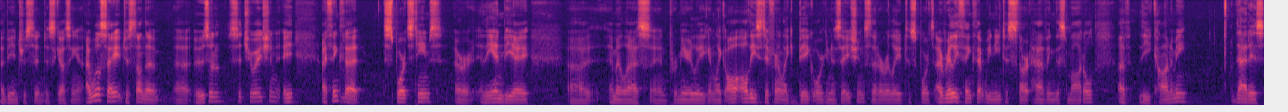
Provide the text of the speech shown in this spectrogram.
I'd be interested in discussing it. I will say, just on the uh, Özil situation, it, I think Mm. that sports teams or the NBA, uh, MLS, and Premier League, and like all, all these different like big organizations that are related to sports, I really think that we need to start having this model of the economy that is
